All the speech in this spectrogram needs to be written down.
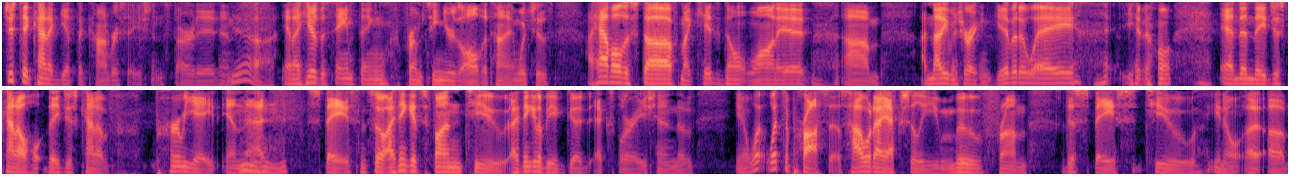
just to kind of get the conversation started. And Yeah. and I hear the same thing from seniors all the time, which is I have all this stuff, my kids don't want it. Um, I'm not even sure I can give it away, you know, and then they just kind of they just kind of permeate in that space. And so I think it's fun to I think it'll be a good exploration of you know what what's a process? How would I actually move from this space to you know a, a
